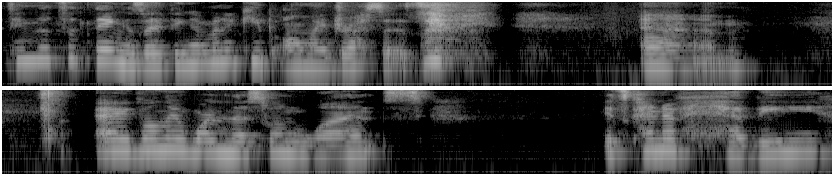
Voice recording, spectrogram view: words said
I think that's the thing is I think I'm gonna keep all my dresses. um, I've only worn this one once. It's kind of heavy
